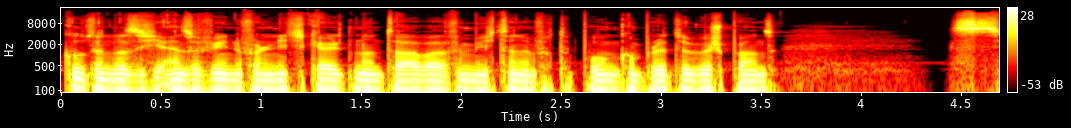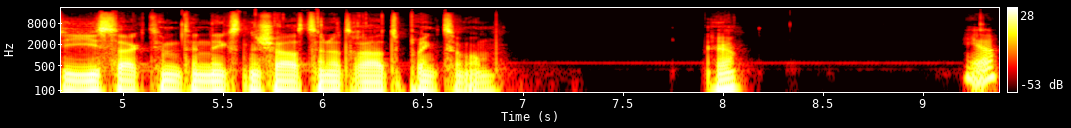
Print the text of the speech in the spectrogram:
Gut, dann lasse ich eins auf jeden Fall nicht gelten und da war für mich dann einfach der Bogen komplett überspannt. Sie sagt ihm den nächsten Schatz, den er trat, bringt ihn um. Ja? Ja.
